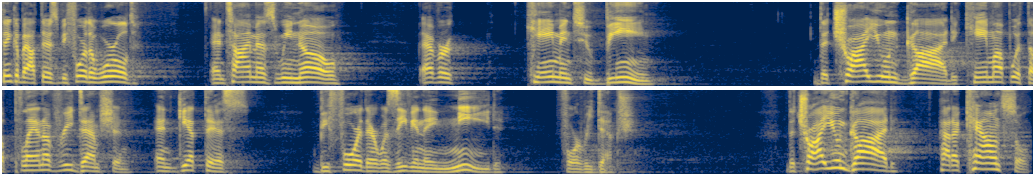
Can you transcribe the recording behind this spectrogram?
Think about this before the world and time as we know ever came into being, the triune God came up with a plan of redemption. And get this, before there was even a need for redemption. The triune God had a council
